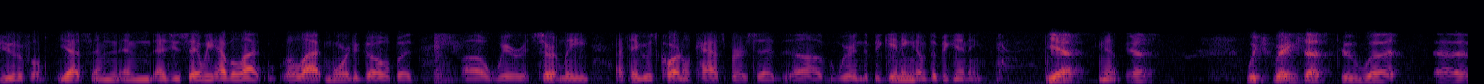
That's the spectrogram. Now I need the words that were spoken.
Beautiful, yes, and and as you say, we have a lot a lot more to go, but uh, we're certainly. I think it was Cardinal Kasper said uh, we're in the beginning of the beginning. Yes. Yeah. Yes which brings us to uh, uh,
